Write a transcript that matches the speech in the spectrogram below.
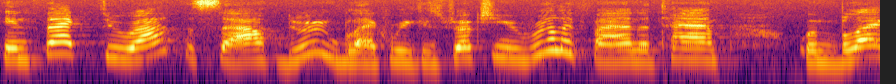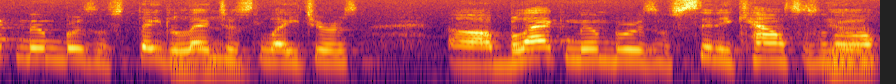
in fact, throughout the South, during black Reconstruction, you really find a time when black members of state mm -hmm. legislatures, uh, black members of city councils and all,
